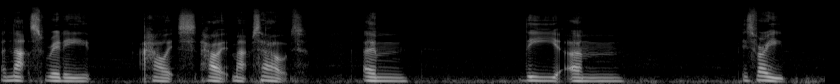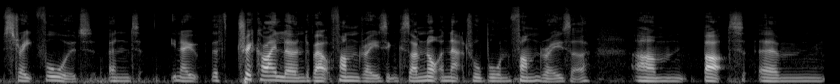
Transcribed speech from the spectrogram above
and that's really how it's how it maps out. Um, the um, it's very straightforward, and you know the th- trick I learned about fundraising because I'm not a natural-born fundraiser, um, but um,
